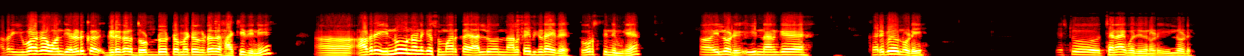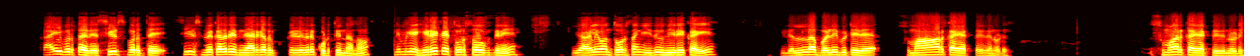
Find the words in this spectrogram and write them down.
ಆದ್ರೆ ಇವಾಗ ಒಂದ್ ಎರಡು ಗಿಡಗಳು ದೊಡ್ಡ ಟೊಮೆಟೊ ಗಿಡ ಹಾಕಿದ್ದೀನಿ. ಆದ್ರೆ ಇನ್ನೂ ನನಗೆ ಸುಮಾರು ಅಲ್ಲಿ ಒಂದು ನಾಲ್ಕೈದು ಗಿಡ ಇದೆ. ತೋರಿಸ್ತೀನಿ ನಿಮಗೆ. ಇಲ್ಲಿ ನೋಡಿ, ಈ ನನಗೆ ಕರಿಬೇವು ನೋಡಿ. ಎಷ್ಟು ಚೆನ್ನಾಗಿ ಬಂದಿದೆ ನೋಡಿ ಇಲ್ಲಿ ನೋಡಿ ಕಾಯಿ ಬರ್ತಾ ಇದೆ ಸೀಡ್ಸ್ ಬರುತ್ತೆ. ಸೀಡ್ಸ್ ಬೇಕಾದ್ರೆ ಇದನ್ನ ಯಾರಿಗಾದ್ರೂ ಕೇಳಿದ್ರೆ ಕೊಡ್ತೀನಿ ನಾನು. ನಿಮಗೆ ಹೀರೆಕಾಯಿ ತೋರಿಸ್ತಾ ಹೋಗ್ತೀನಿ. ಈಗಾಗಲೇ ಒಂದು ತೋರಿಸ್ದಂಗೆ ಇದು ಹೀರೆಕಾಯಿ. ಇದೆಲ್ಲ ಬಳ್ಳಿ ಬಿಟ್ಟಿದೆ. ಸುಮಾರು ಕಾಯಿ ಆಗ್ತಾ ಇದೆ ನೋಡಿ. ಸುಮಾರು ಕಾಯಿ ಆಗ್ತಿದೆ ನೋಡಿ.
